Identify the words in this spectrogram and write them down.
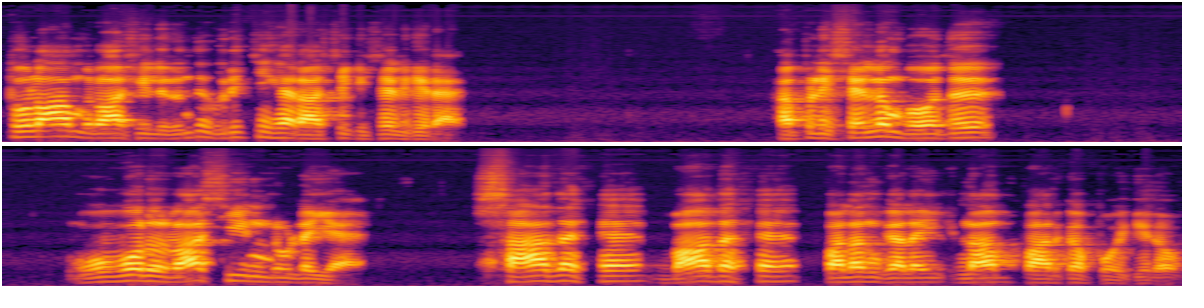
துலாம் ராசியிலிருந்து விருச்சிக ராசிக்கு செல்கிறார். அப்படி செல்லும் போது ஒவ்வொரு ராசியினுடைய சாதக பாதக பலன்களை நாம் பார்க்க போகிறோம்.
